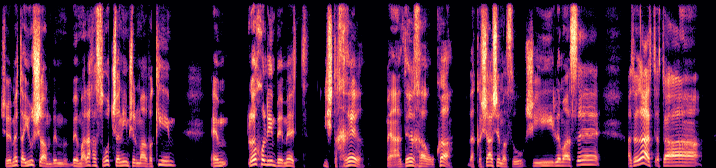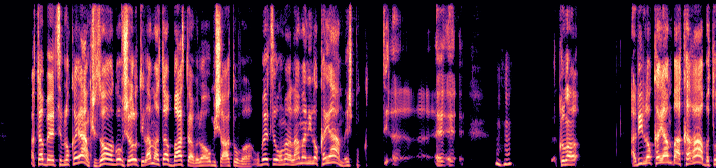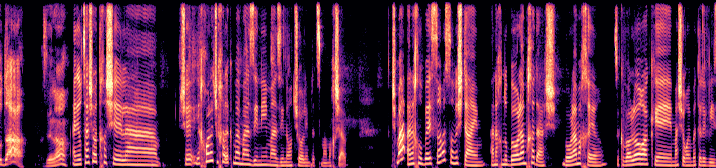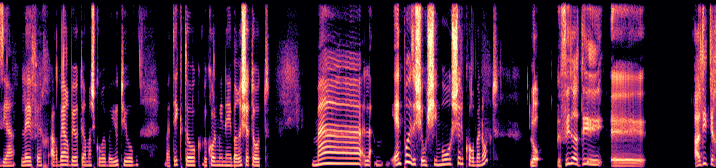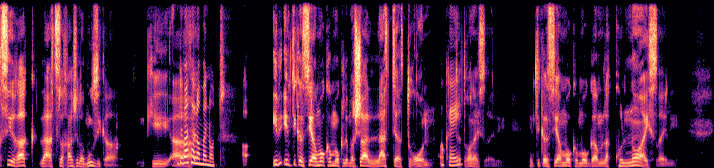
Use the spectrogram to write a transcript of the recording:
שבאמת היו שם במהלך עשרות שנים של מאבקים, הם לא יכולים באמת להשתחרר מהדרך הארוכה והקשה שהם עשו, שהיא למעשה, אתה יודע, אתה, אתה בעצם לא קיים. כשזוהר ארגוב שואל אותי, למה אתה באת ולא ההוא משעה טובה? הוא בעצם אומר, למה אני לא קיים? יש פה... כלומר, אני לא קיים בהכרה, בתודעה. זה נע? אני רוצה לשאול אותך שאלה, שיכול להיות שחלק מהמאזינים, מאזינות, שואלים את עצמם עכשיו. תשמע, אנחנו ב-2022, אנחנו בעולם חדש, בעולם אחר, זה כבר לא רק uh, מה שרואים בטלוויזיה, להפך, הרבה הרבה יותר מה שקורה ביוטיוב, בטיק טוק, בכל מיני, ברשתות. מה, אין פה איזשהו שימור של קורבנות? לא. לפי דעתי, אה, אל תתייחסי רק להצלחה של המוזיקה, כי... מדברת על אומנות. אם, אם תיכנסי עמוק עמוק, למשל, לתיאטרון, אוקיי. Okay. התיאטרון הישראלי, אם תיכנסי עמוק עמוק גם לקולנוע הישראלי,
